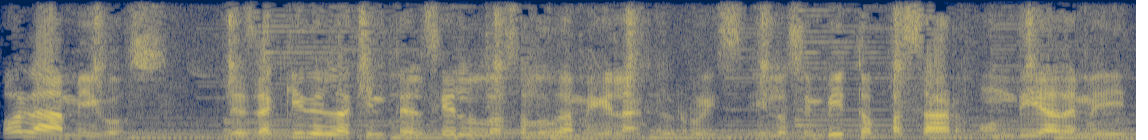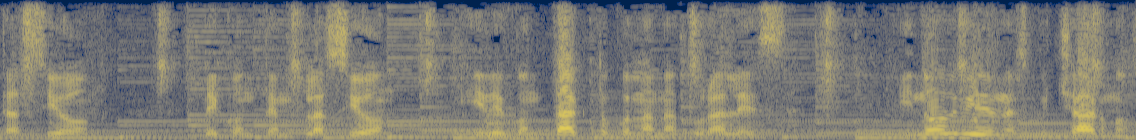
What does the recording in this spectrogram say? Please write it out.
Hola amigos, desde aquí de la Quinta del Cielo los saluda Miguel Ángel Ruiz y los invito a pasar un día de meditación, de contemplación y de contacto con la naturaleza. Y no olviden escucharnos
